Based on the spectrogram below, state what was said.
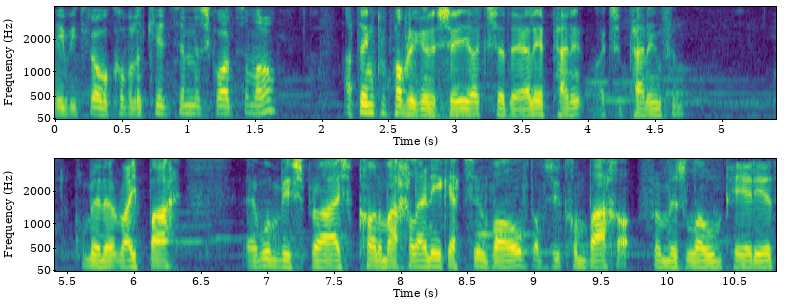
Maybe throw a couple of kids in the squad tomorrow. I think we're probably going to see, like I said earlier, Penning, like I said, Pennington come in at right back. I wouldn't be surprised if Conor McAleny gets involved. Obviously, come back up from his loan period.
